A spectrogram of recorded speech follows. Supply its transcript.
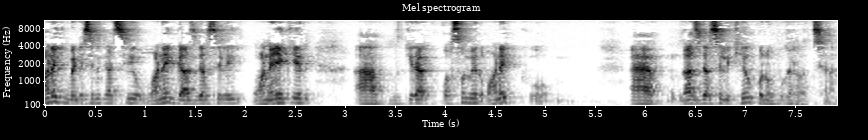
অনেক মেডিসিন খাচ্ছি, অনেক গাছগাছালি অনেকের কিরা কসমের অনেক গাছগাছালি খেয়েও কোনো উপকার হচ্ছে না।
